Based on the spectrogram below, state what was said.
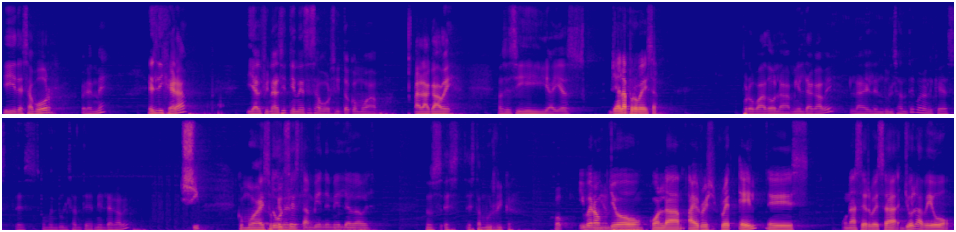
y de sabor, espérenme, es ligera y al final sí tiene ese saborcito como a, al agave. No sé si hayas Ya la probé esa. probado la miel de agave, la, el endulzante, bueno, el que es, es como endulzante miel de agave. Sí. Como a eso que Dulces también de miel de agave. Entonces, es- está muy rica. Hop, Y bueno, opinión. yo con la Irish Red Ale es una cerveza, yo la veo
